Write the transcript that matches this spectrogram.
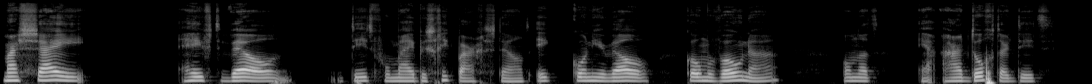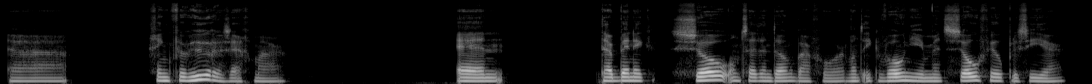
Maar zij heeft wel dit voor mij beschikbaar gesteld. Ik kon hier wel komen wonen, omdat ja, haar dochter dit uh, ging verhuren, zeg maar. En daar ben ik zo ontzettend dankbaar voor, want ik woon hier met zoveel plezier.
